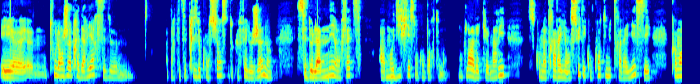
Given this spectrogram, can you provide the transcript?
Et euh, tout l'enjeu après derrière c'est de à partir de cette prise de conscience de que fait le jeune, c'est de l'amener en fait à modifier son comportement. Donc là, avec Marie, ce qu'on a travaillé ensuite et qu'on continue de travailler, c'est comment,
